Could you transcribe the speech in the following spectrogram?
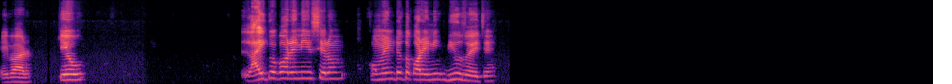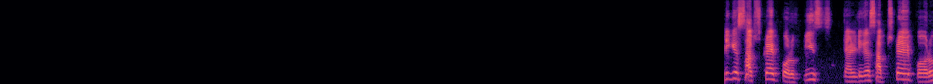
এবার কেউ লাইকও করেনি সেরম। কমেন্টও তো করেনি ভিউজ হয়েছে। চ্যানেলটিকে সাবস্ক্রাইব করো প্লিজ চ্যানেলটিকে সাবস্ক্রাইব করো।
